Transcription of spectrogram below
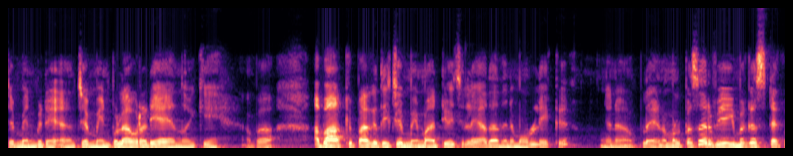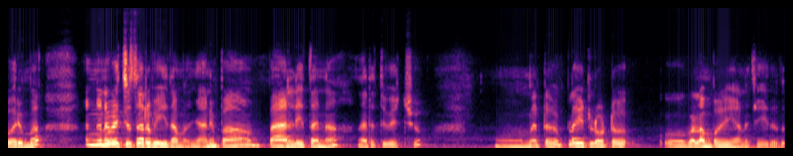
ചെമ്മീൻ പിടി ചെമ്മീൻ പുലാവ് റെഡി ആയെന്ന് നോക്കിയേ. അപ്പോൾ ആ ബാക്കി പകുതി ചെമ്മീൻ മാറ്റി വെച്ചില്ലേ അത് അതിന്റെ മുകളിലേക്ക് ഇങ്ങനെ പ്ലേ നമ്മളിപ്പോൾ സെർവ് ചെയ്യുമ്പോൾ ഗസ്റ്റൊക്കെ വരുമ്പോൾ അങ്ങനെ വെച്ച് സെർവ് ചെയ്താൽ മതി. ഞാനിപ്പോൾ ആ പാനിൽ തന്നെ നിരത്തി വെച്ചു. എന്നിട്ട് പ്ലേറ്റിലോട്ട് വിളമ്പുകയാണ് ചെയ്തത്.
